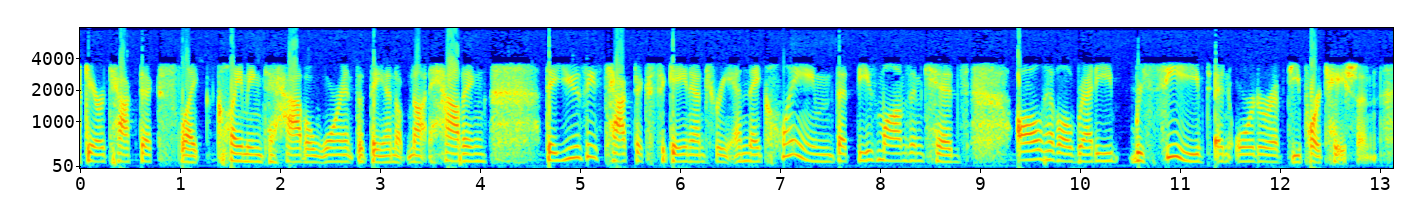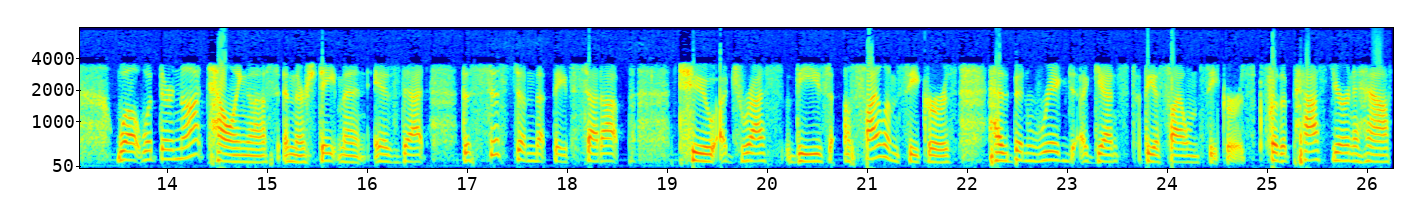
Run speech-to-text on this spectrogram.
scare tactics like claiming to have a warrant that they end up not having they use these tactics to gain entry, and they claim that these moms and kids all have already received an order of deportation. Well, what they're not telling us in their statement is that the system that they've set up to address these asylum seekers has been rigged against the asylum seekers. For the past year and a half,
